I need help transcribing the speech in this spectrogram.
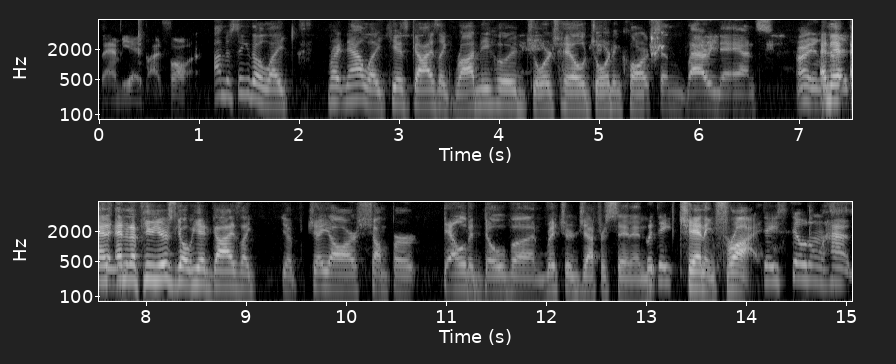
the NBA by far. I'm just thinking though, like right now, like he has guys like Rodney Hood, George Hill, Jordan Clarkson, Larry Nance, right, and then, and, and a few years ago he had guys like you know, J.R. Shumpert, Delvin Dova, and Richard Jefferson and but they Channing Frye. they still don't have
